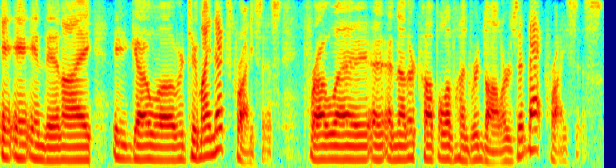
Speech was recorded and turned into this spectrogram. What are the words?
and, and then I go over to my next crisis, throw a, a, another couple of hundred dollars at that crisis.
